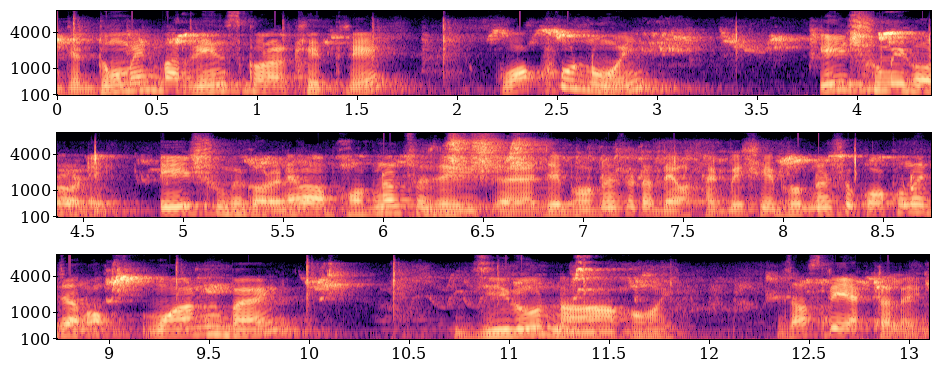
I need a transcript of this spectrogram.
যে ডোমেন বা রেঞ্জ করার ক্ষেত্রে কখনোই এই সমীকরণে এই সমীকরণে বা ভগ্নাংশ যে যে ভগ্নাংশটা দেওয়া থাকবে, সেই ভগ্নাংশ কখনোই যেন ওয়ান বাই জিরো না হয়। জাস্ট এই একটা লাইন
